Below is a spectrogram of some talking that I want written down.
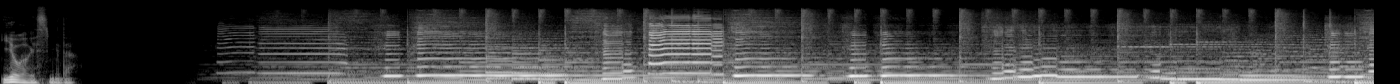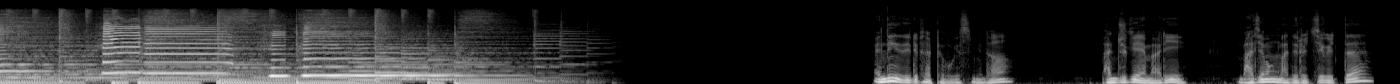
이어가겠습니다. 엔딩 애드립 살펴보겠습니다. 반주기 MR이 마지막 마디를 찍을 때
